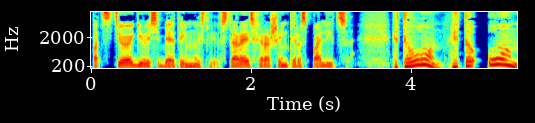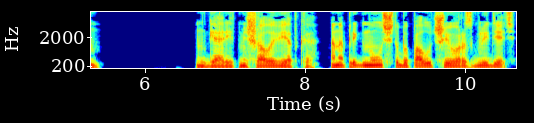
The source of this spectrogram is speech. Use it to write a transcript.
подстегивая себя этой мыслью, стараясь хорошенько распалиться. «Это он! Это он!» Горит мешала ветка. Она пригнулась, чтобы получше его разглядеть.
